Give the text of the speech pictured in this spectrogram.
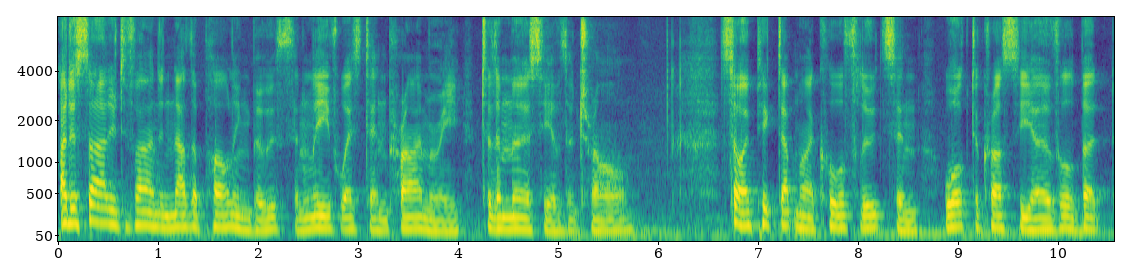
I decided to find another polling booth and leave West End Primary to the mercy of the troll. So I picked up my corflutes and walked across the oval, but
